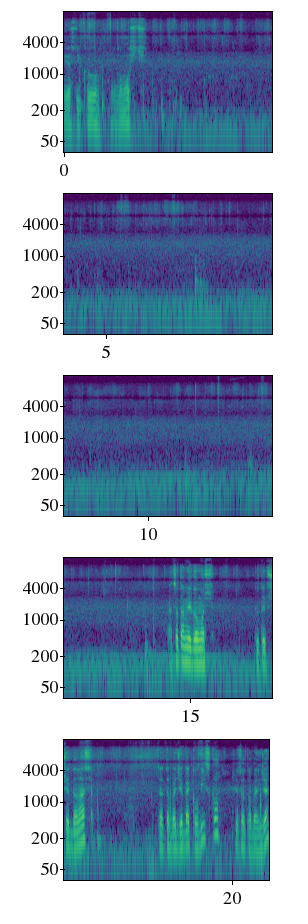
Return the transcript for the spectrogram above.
Jest i król, jego mość. A co tam jegomość? Tutaj przyszedł do nas? Co to będzie bekowisko? Czy co to będzie?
